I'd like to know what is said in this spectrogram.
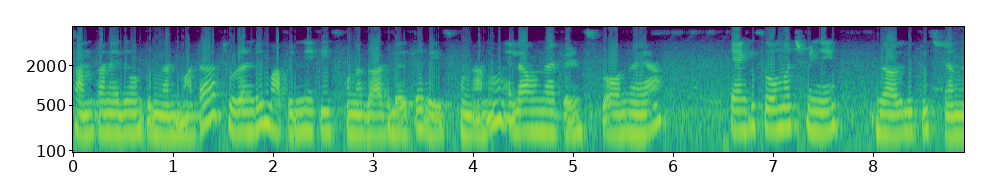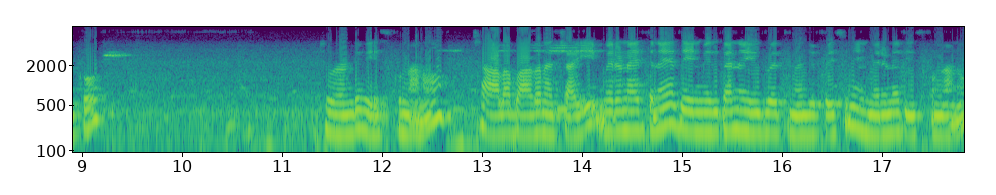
సంత అనేది ఉంటుందన్నమాట. చూడండి మా పిన్ని తీసుకున్న గాజులు అయితే వేసుకున్నాను. ఎలా ఉన్నాయి ఫ్రెండ్స్? బాగున్నాయా? థ్యాంక్ యూ సో మచ్ పిన్ని. గాజులు ఇప్పించినందుకు. చూడండి వేసుకున్నాను. చాలా బాగా నచ్చాయి. మెరూన్ అయితేనే దేని మీదకైనా యూజ్ అవుతుందని చెప్పేసి నేను మెరూనే తీసుకున్నాను.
